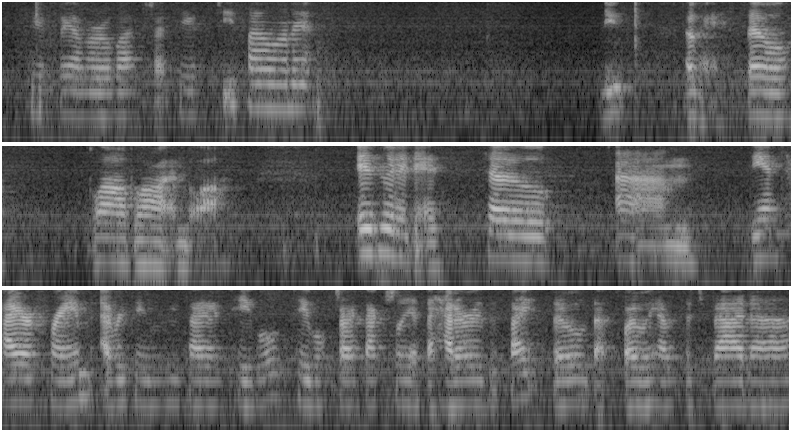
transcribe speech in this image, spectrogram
Let's see if we have a robots.txt file on it. Nope. Okay, so blah, blah, and blah. Is what it is. So um, the entire frame, everything's inside a table. The table starts actually at the header of the site, so that's why we have such bad, uh,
